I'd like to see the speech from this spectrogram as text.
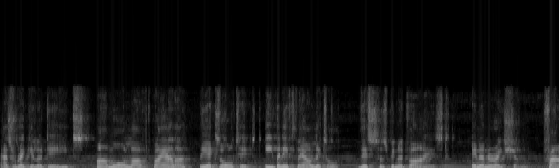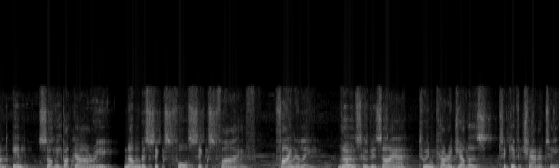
as regular deeds are more loved by Allah, the Exalted, even if they are little. This has been advised in a narration found in Sahih Bukhari, number 6465. Finally, those who desire to encourage others to give charity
